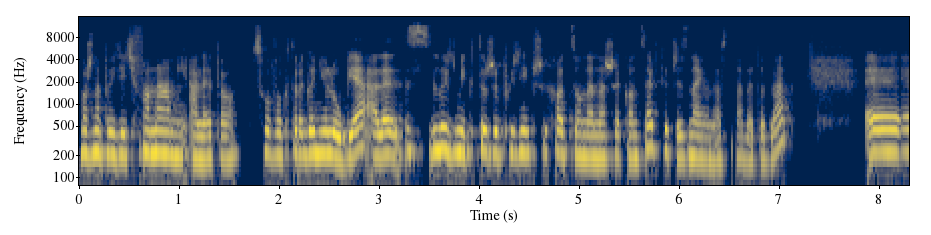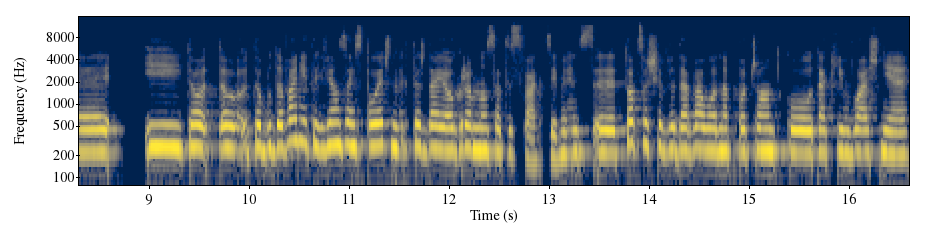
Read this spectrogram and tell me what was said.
można powiedzieć fanami, ale to słowo, którego nie lubię, ale z ludźmi, którzy później przychodzą na nasze koncerty, czy znają nas nawet od lat. I to, to, to budowanie tych wiązań społecznych też daje ogromną satysfakcję. Więc y, to, co się wydawało na początku takim właśnie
